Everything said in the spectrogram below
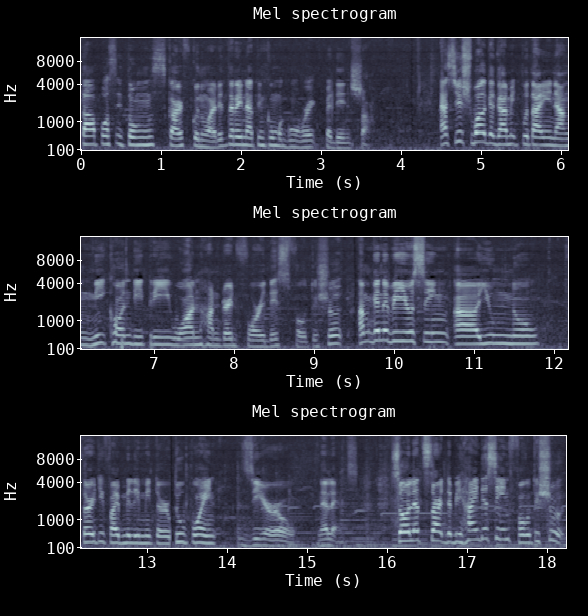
Tapos itong scarf kunwari. Try natin kung mag-work pa din siya. As usual, gagamit po tayo ng Nikon D3-100 for this photo shoot. I'm gonna be using uh, yung no 35mm 2.0 na lens. So let's start the behind the scene photo shoot.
